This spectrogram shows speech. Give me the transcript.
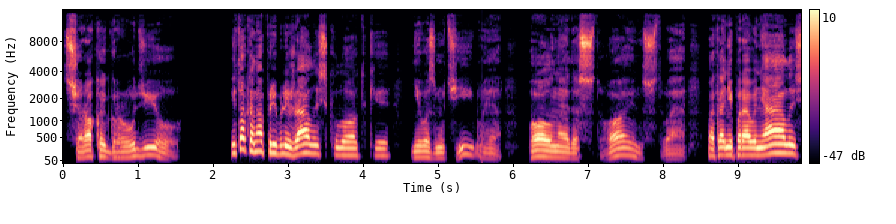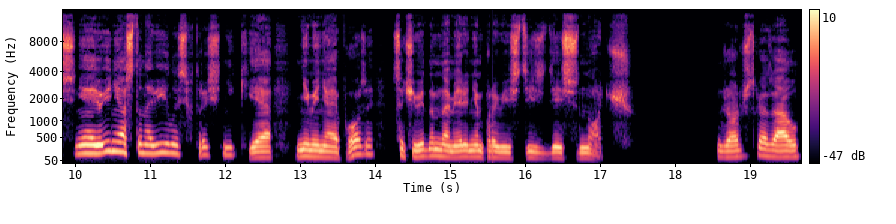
с широкой грудью. И так она приближалась к лодке, невозмутимая, полное достоинство, пока не поравнялась с нею и не остановилась в тростнике, не меняя позы, с очевидным намерением провести здесь ночь. Джордж сказал,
